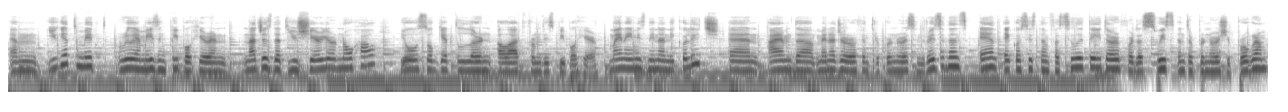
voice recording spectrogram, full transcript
and you get to meet really amazing people here and not just that you share your know-how you also get to learn a lot from these people here. My name is nina nikolic and i am the manager of entrepreneurs in residence and ecosystem facilitator for the swiss entrepreneurship program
